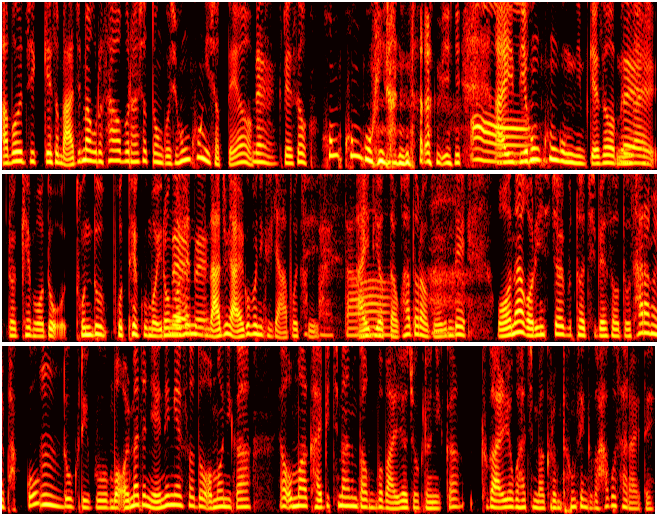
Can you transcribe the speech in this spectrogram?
아버지께서 마지막으로 사업을 하셨던 곳이 홍콩이셨대요. 네. 그래서 홍콩공이라는 사람이 어. 아이디 홍콩공님께서 네. 맨날 이렇게 뭐 도, 돈도 보태고 뭐 이런 걸 네, 했는데 네. 나중에 알고 보니 그게 아버지 아빠였다. 아이디였다고 하더라고요. 근데 워낙 어린 시절부터 집에서도 사랑을 받고 음. 또 그리고 뭐 얼마 전 예능에서도 어머니가 야, 엄마 갈비찜 하는 방법 알려줘 그러니까 그거 알려고 하지 마 그럼 평생 그거 하고 살아야 돼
